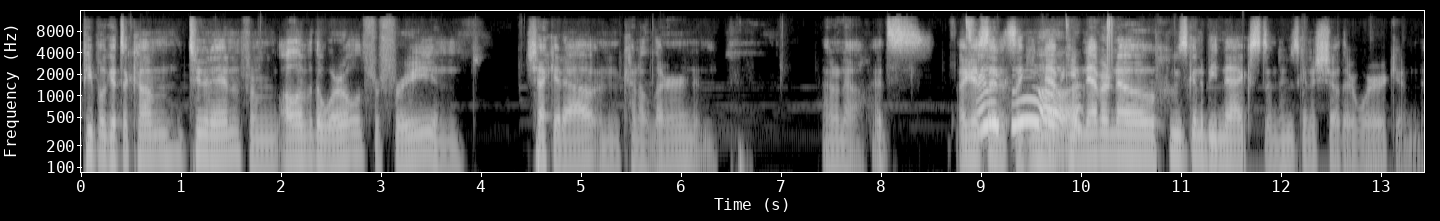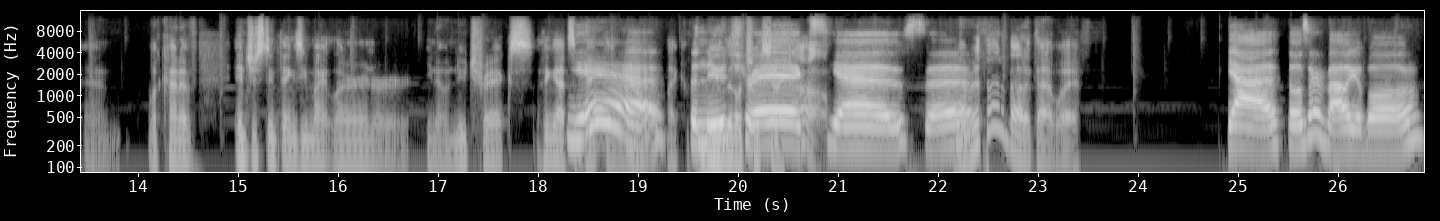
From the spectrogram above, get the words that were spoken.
people get to come tune in from all over the world for free and check it out and kind of learn and I don't know. It's like it's I said, it's cool. like you never you never know who's going to be next and who's going to show their work and and what kind of interesting things you might learn or you know new tricks. I think that's yeah thing, right? like the new, new tricks, tricks like, oh, yes uh never thought about it that way. Yeah those are valuable.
